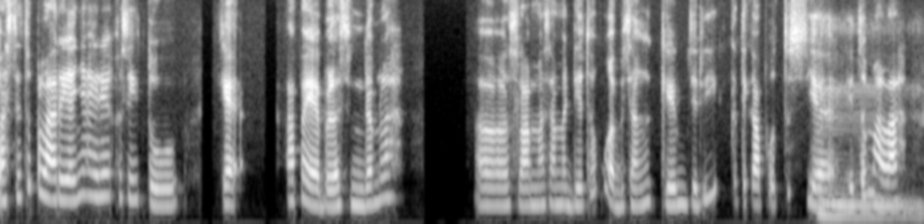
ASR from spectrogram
pasti tuh pelariannya akhirnya ke situ. Kayak apa ya balas dendam lah. Eh, selama sama dia tuh aku nggak bisa ngegame. Jadi ketika putus ya itu malah Hmm,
